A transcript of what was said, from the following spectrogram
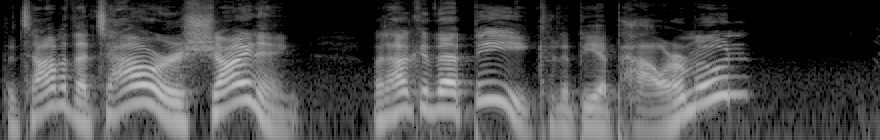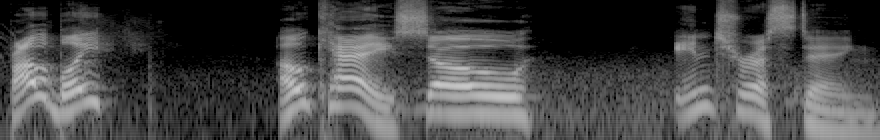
The top of the tower is shining. But how could that be? Could it be a power moon? Probably. Okay, so, interesting.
